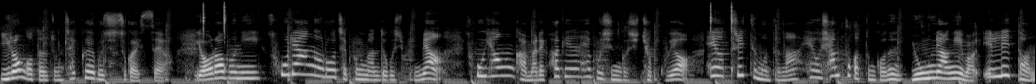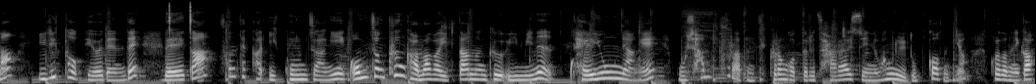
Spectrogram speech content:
이런 것들을 좀 체크해 보실 수가 있어요. 여러분이 소량으로 제품 만들고 싶으면 소형 가마를 확인을 해 보시는 것이 좋고요. 헤어 트리트먼트나 헤어 샴푸 같은 거는 용량이 막 1리터나 2리터 되어야 되는데 내가 선택한 이 공장이 엄청 큰 가마가 있다는 그 의미는 대용량의 뭐 샴푸라든지 그런 것들을 잘 할 수 있는 확률이 높거든요. 그러다 보니까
